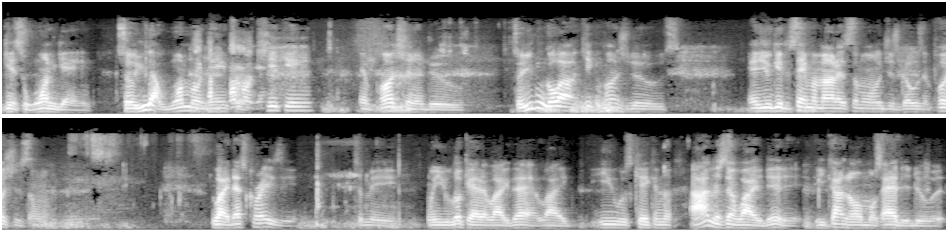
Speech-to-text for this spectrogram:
gets one game? So you got one more game for kicking and punching a dude. So you can go out and kick and punch dudes, and you get the same amount as someone who just goes and pushes someone. Like that's crazy to me when you look at it like that. Like he was kicking. The, I understand why he did it. He kind of almost had to do it.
